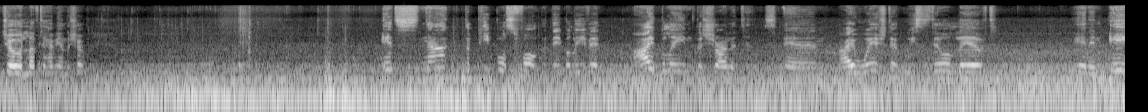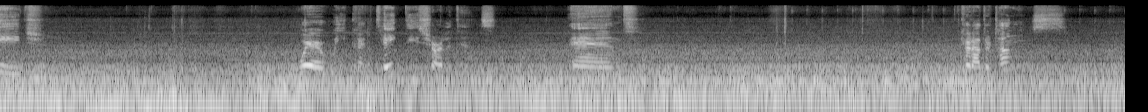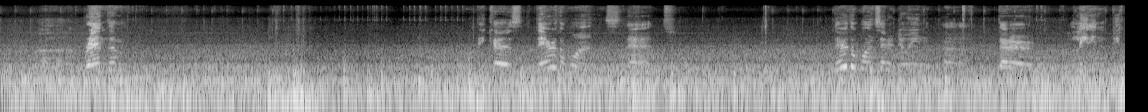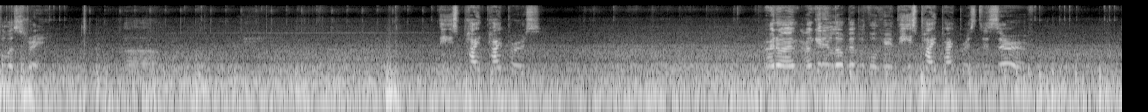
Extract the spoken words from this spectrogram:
Joe, would love to have you on the show. It's not the people's fault that they believe it. I blame the charlatans. And I wish that we still lived in an age where we could take these charlatans and cut out their tongues, uh, brand them. Because they're the ones that they're the ones that are doing uh, that are leading people astray. Uh, these Pied Pipers I know I'm, I'm, getting a little biblical here. These Pied Pipers deserve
